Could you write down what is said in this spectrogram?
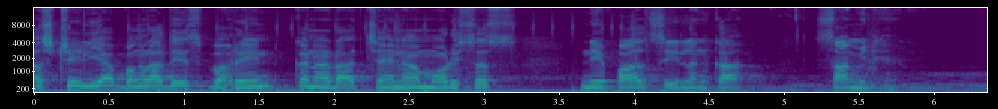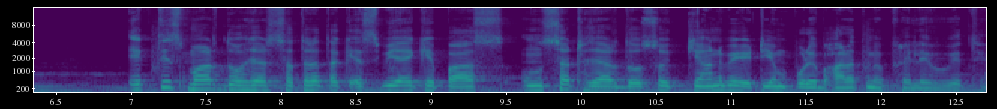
Australia, Bangladesh, Bahrain, Canada, China, Mauritius, Nepal, Sri Lanka शामिल हैं। 31 मार्च 2017 तक SBI के पास उनसठ हज़ार दो सौ इक्यानवे ए पूरे भारत में फैले हुए थे।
